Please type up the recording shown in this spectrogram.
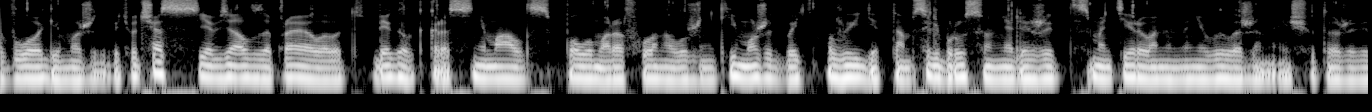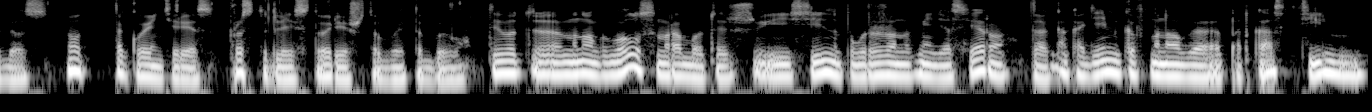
влоги, может быть. Вот сейчас я взял за правило, вот бегал, как раз снимал с полумарафона Лужники, может быть, выйдет там с Эльбруса у меня лежит смонтированный, но не выложенный еще тоже видос. Ну, вот такой интерес. Просто для истории, чтобы это было. Ты вот э, много голосом работаешь и сильно погружен в медиасферу. Так. Академиков много, подкаст, фильм.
